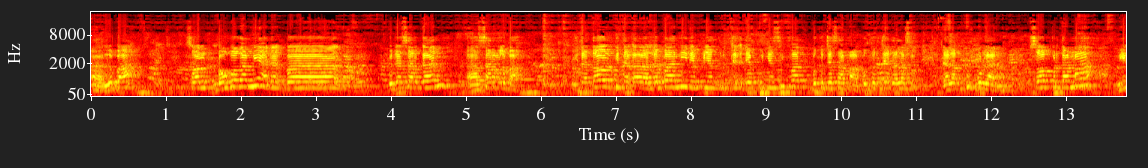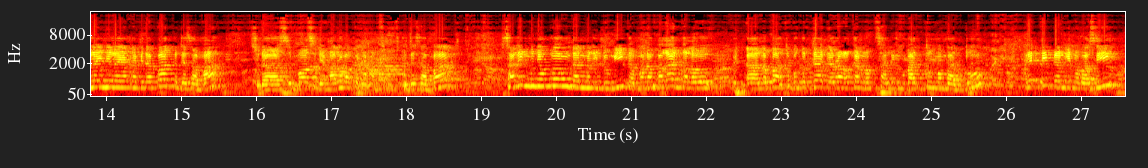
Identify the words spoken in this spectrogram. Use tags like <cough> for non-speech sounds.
uh, lebah. So logo kami ada ber- berdasarkan uh, sarang lebah. Kita tahu kita uh, lebah ni dia punya kerja dia punya sifat bekerja sama, bekerja dalam dalam kumpulan. So pertama nilai-nilai yang kami dapat kerjasama. Sudah semua sedia maklum apa yang kerjasama. Saling menyokong dan melindungi. Kamu nampak kan kalau uh, lebah tu bekerja, dia orang akan saling membantu membantu. Kreatif dan inovasi.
